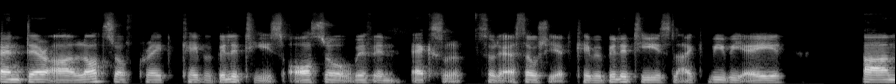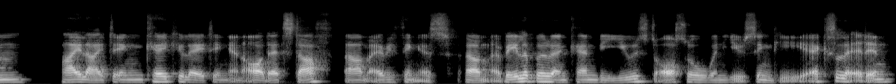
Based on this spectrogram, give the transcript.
and there are lots of great capabilities also within Excel. So the associate capabilities like VBA, um, highlighting, calculating, and all that stuff. Um, everything is um, available and can be used also when using the Excel add-in.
